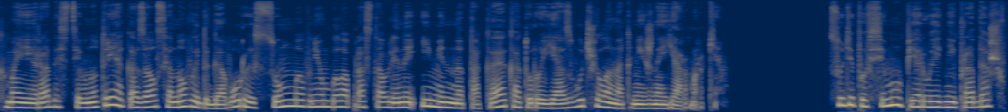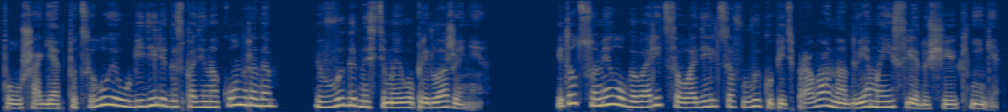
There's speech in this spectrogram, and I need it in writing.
К моей радости внутри оказался новый договор, и сумма в нем была проставлена именно такая, которую я озвучила на книжной ярмарке. Судя по всему, первые дни продаж в полушаге от поцелуя убедили господина Конрада в выгодности моего предложения. И тот сумел уговорить совладельцев выкупить права на две мои следующие книги —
